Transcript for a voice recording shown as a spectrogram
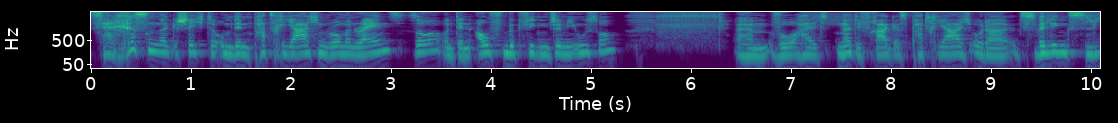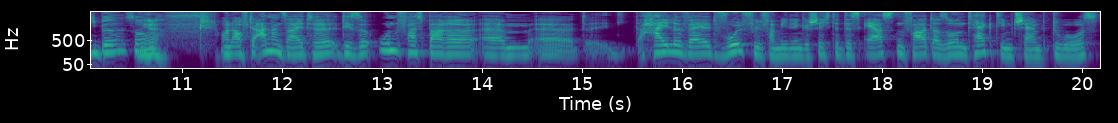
zerrissene Geschichte um den Patriarchen Roman Reigns so und den aufmüpfigen Jimmy Uso, ähm, wo halt ne die Frage ist Patriarch oder Zwillingsliebe so. Ja. Und auf der anderen Seite diese unfassbare ähm, äh, heile Welt Wohlfühlfamiliengeschichte des ersten Vater-Sohn Tag Team Champ Duos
